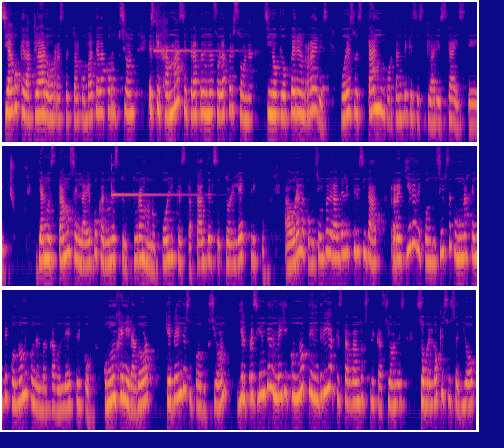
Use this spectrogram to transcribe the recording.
Si algo queda claro respecto al combate a la corrupción es que jamás se trata de una sola persona, sino que opera en redes. Por eso es tan importante que se esclarezca este hecho. Ya no estamos en la época de una estructura monopólica estatal del sector eléctrico. Ahora la Comisión Federal de Electricidad requiere de conducirse como un agente económico en el mercado eléctrico, como un generador que vende su producción y el presidente de México no tendría que estar dando explicaciones sobre lo que sucedió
